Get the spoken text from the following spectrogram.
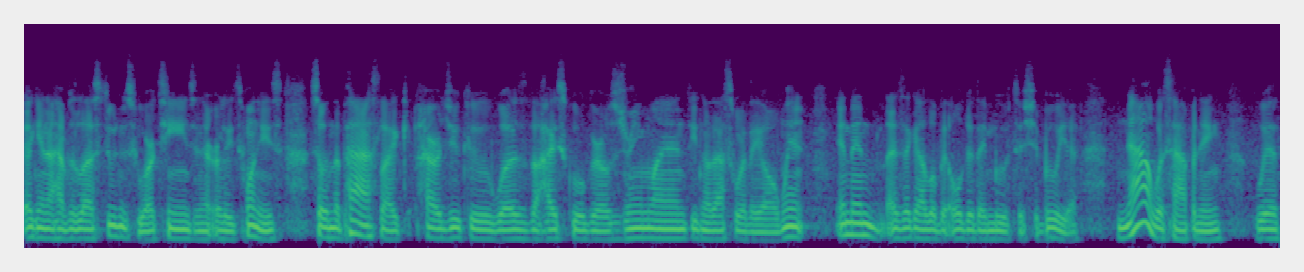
again, I have a lot of students who are teens in their early 20s. So in the past, like Harajuku was the high school girls' dreamland. You know, that's where they all went. And then as they got a little bit older, they moved to Shibuya. Now, what's happening with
